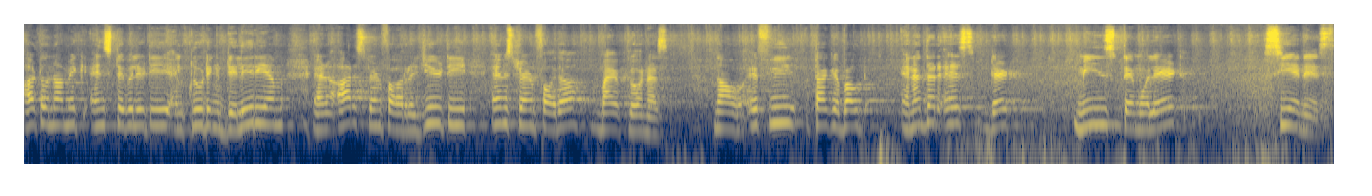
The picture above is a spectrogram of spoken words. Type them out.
autonomic instability including delirium and R stand for rigidity, M stand for the myoclonus. Now if we talk about another S that means stimulate CNS.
